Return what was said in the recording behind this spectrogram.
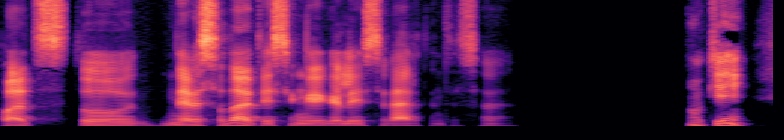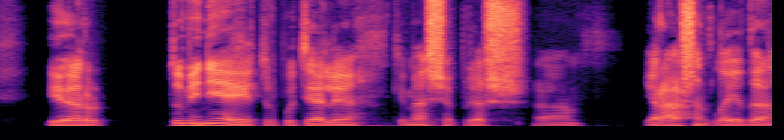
pats tu ne visada teisingai gali įsivertinti save. Ok. Ir tu minėjai truputėlį, kai mes čia prieš uh, įrašant laidą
